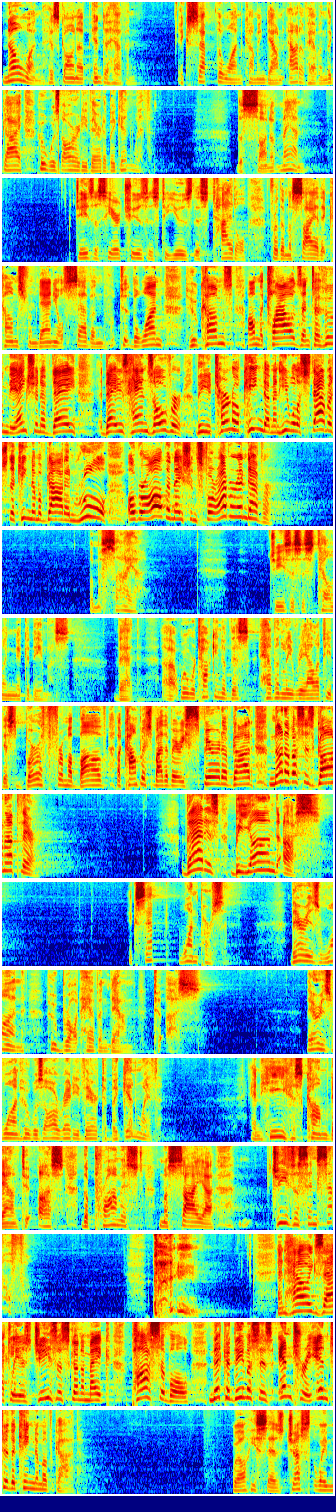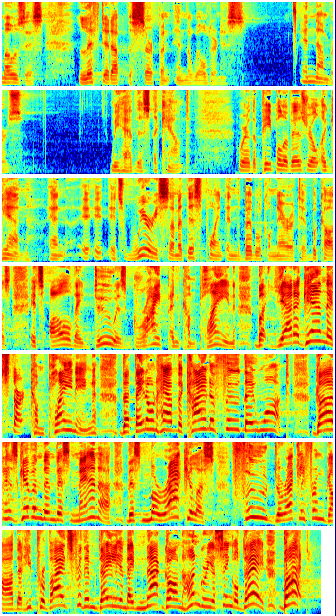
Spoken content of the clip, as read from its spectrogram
No one has gone up into heaven except the one coming down out of heaven, the guy who was already there to begin with, the Son of Man. Jesus here chooses to use this title for the Messiah that comes from Daniel 7, to the one who comes on the clouds and to whom the Ancient of Day, Days hands over the eternal kingdom, and he will establish the kingdom of God and rule over all the nations forever and ever. The Messiah. Jesus is telling Nicodemus that uh, when we're talking of this heavenly reality, this birth from above, accomplished by the very Spirit of God, none of us has gone up there. That is beyond us, except one person. There is one who brought heaven down to us. There is one who was already there to begin with. And he has come down to us, the promised Messiah, Jesus himself. and how exactly is Jesus going to make possible Nicodemus's entry into the kingdom of God? Well, he says, just the way Moses lifted up the serpent in the wilderness. In Numbers, we have this account where the people of Israel again, and it, it's wearisome at this point in the biblical narrative because it's all they do is gripe and complain. But yet again, they start complaining that they don't have the kind of food they want. God has given them this manna, this miraculous food directly from God that He provides for them daily, and they've not gone hungry a single day. But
